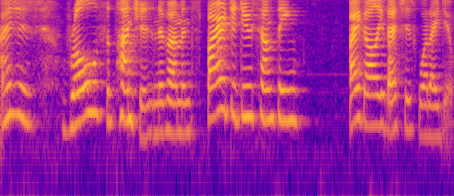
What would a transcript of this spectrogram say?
I just roll with the punches and if I'm inspired to do something, by golly, that's just what I do.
